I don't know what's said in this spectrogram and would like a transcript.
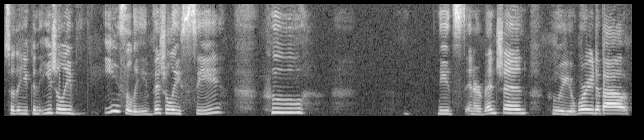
so that you can easily, easily visually see who needs intervention, who are you worried about,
